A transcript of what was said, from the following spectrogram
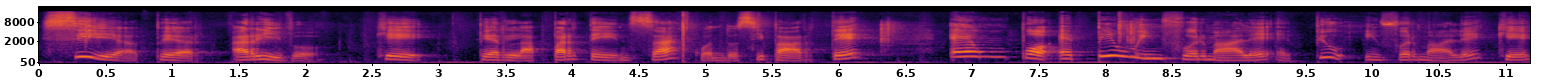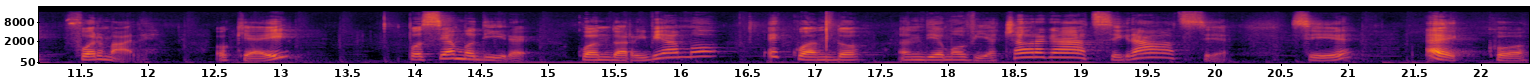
sia per arrivo che per la partenza, quando si parte, è un po' è più informale, è più informale che formale. Ok? Possiamo dire quando arriviamo e quando andiamo via. Ciao ragazzi, grazie. Sì? Ecco.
